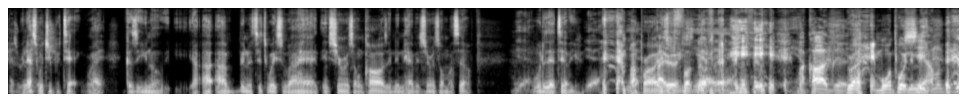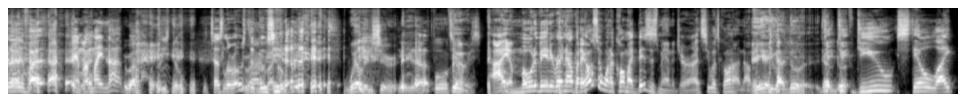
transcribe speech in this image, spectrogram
That's and that's what you protect, Right. right? Because you know, I, I've been in situations where I had insurance on cars and didn't have insurance on myself. Yeah. What does that tell you? Yeah. My Yeah. priorities are fucked Yeah, up. yeah, My car good. Right, more important Shit, to me. I'm gonna be good if I. Damn, I might not. Bro. Right. At least the, the Testarossa Right, Gucci. right. well insured, Yeah. full Dude, coverage. I am motivated right now, but I also want to call my business manager and see what's going on. No, Yeah, you gotta do it. You gotta do, do do, it. do you still like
